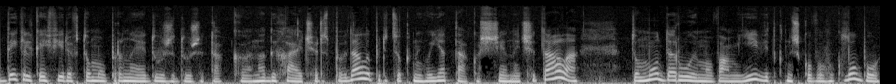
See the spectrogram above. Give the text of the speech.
Декілька ефірів тому про неї дуже дуже так надихаюче розповідали про цю книгу. Я також ще не читала, тому даруємо вам її від книжкового клубу.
